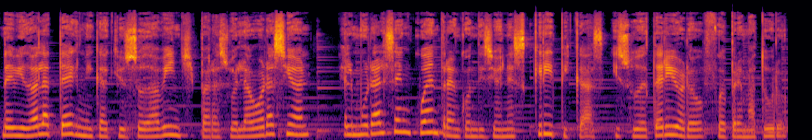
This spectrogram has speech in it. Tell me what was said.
Debido a la técnica que usó Da Vinci para su elaboración, el mural se encuentra en condiciones críticas y su deterioro fue prematuro.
